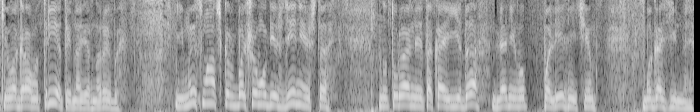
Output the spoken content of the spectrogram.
килограмма три этой, наверное, рыбы. И мы с матушкой в большом убеждении, что натуральная такая еда для него полезнее, чем магазинная.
